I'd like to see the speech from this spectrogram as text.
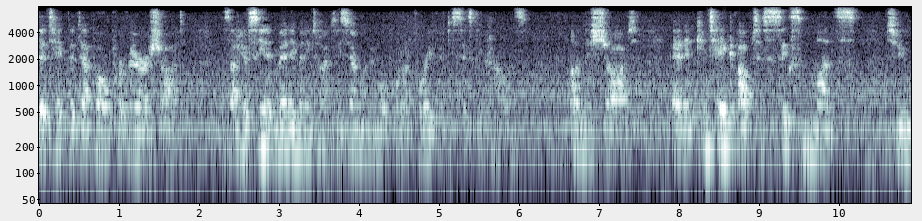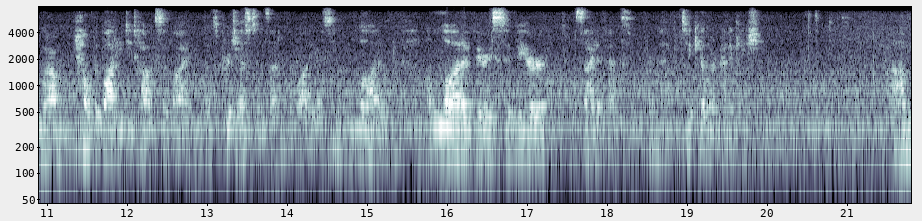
that take the Depo-Provera shot. I have seen it many, many times, these young women will put on 40, 50, 60 pounds on this shot and it can take up to six months to um, help the body detoxify those progestins out of the body. I've seen a lot of a lot of very severe side effects from that particular medication. Um,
